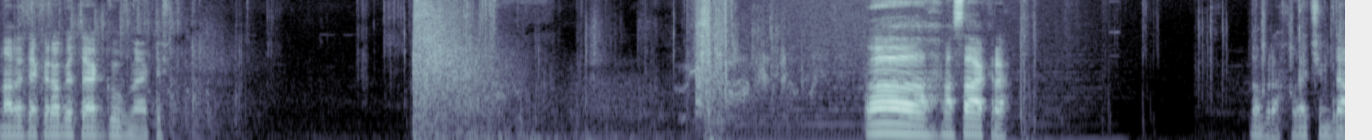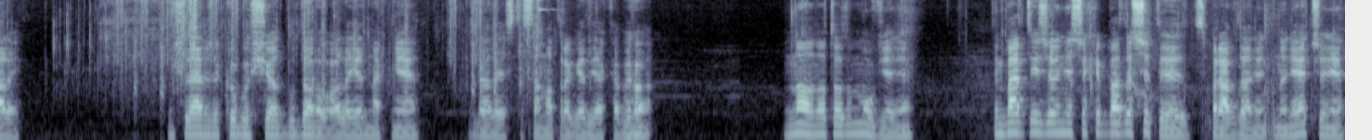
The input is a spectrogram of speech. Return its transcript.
Nawet jak robię, to jak gówno jakieś. O, masakra. Dobra, lecimy dalej. Myślałem, że Kubuś się odbudował, ale jednak nie. Dalej jest ta sama tragedia, jaka była. No, no to mówię, nie? Tym bardziej, że on jeszcze chyba zeszyty sprawdza, nie? no nie? Czy nie?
